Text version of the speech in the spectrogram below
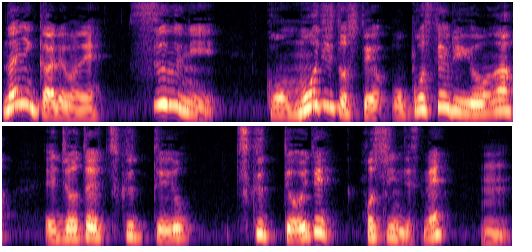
何かあればねすぐにこう文字として起こせるような状態を作って作っておいてほしいんですね、うん、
